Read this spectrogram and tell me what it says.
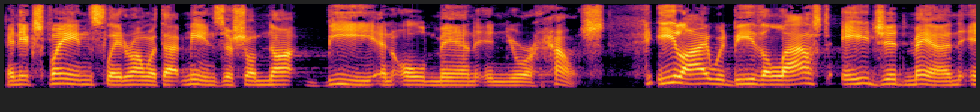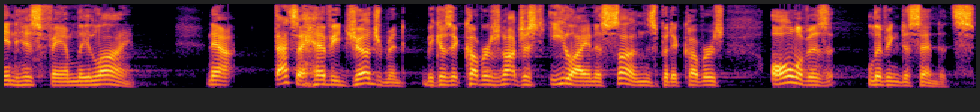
And he explains later on what that means. There shall not be an old man in your house. Eli would be the last aged man in his family line. Now, that's a heavy judgment because it covers not just Eli and his sons, but it covers all of his living descendants.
